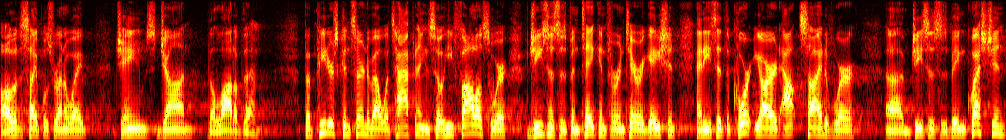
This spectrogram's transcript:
All the disciples run away James, John, the lot of them. But Peter's concerned about what's happening, so he follows where Jesus has been taken for interrogation, and he's at the courtyard outside of where uh, Jesus is being questioned,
